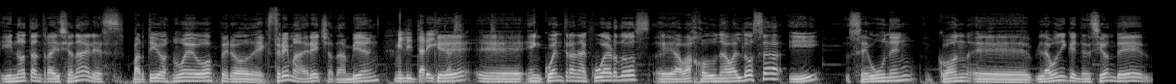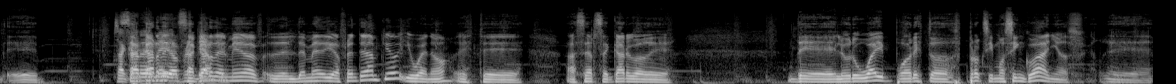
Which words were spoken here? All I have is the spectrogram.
y no tan tradicionales, partidos nuevos, pero de extrema derecha también. Militaristas. Que eh, encuentran acuerdos eh, abajo de una baldosa y se unen con eh, la única intención de sacar, sacar, del medio, de, sacar del, medio, del, del medio Frente Amplio y bueno, este hacerse cargo de del Uruguay por estos próximos cinco años. Eh,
